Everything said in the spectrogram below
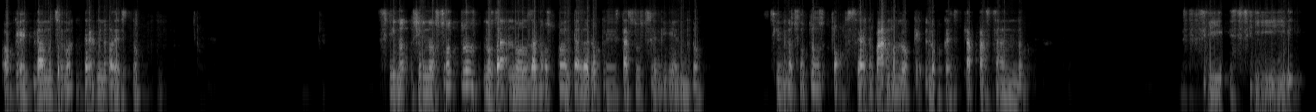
Ok, damos un segundo término de esto si, nosotros nos, damos cuenta de lo que está sucediendo, si nosotros observamos lo que, lo que está pasando, si, si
